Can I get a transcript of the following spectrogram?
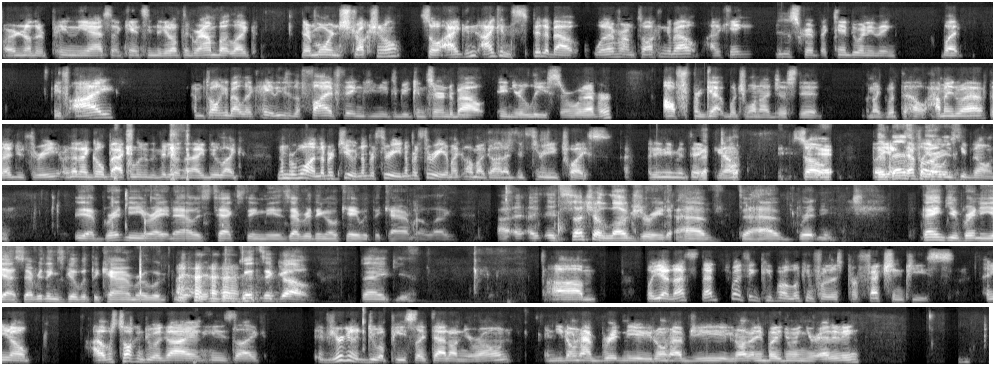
are another pain in the ass. and I can't seem to get off the ground, but like they're more instructional. So I can I can spit about whatever I'm talking about. I can't use a script. I can't do anything. But if I am talking about like, hey, these are the five things you need to be concerned about in your lease or whatever, I'll forget which one I just did. I'm like, what the hell? How many do I have? Did I do three? Or then I go back and look at the video and then I do like number one, number two, number three, number three. I'm like, oh my god, I did three twice. I didn't even think, you know. So, yeah, but yeah, definitely always keep going yeah, Brittany right now is texting me. Is everything okay with the camera? Like, I, I, it's such a luxury to have to have Brittany. Thank you, Brittany. Yes, everything's good with the camera. We're, we're, we're good to go. Thank you. Um, but yeah, that's that's what I think people are looking for this perfection piece. And you know, I was talking to a guy, and he's like, if you're gonna do a piece like that on your own, and you don't have Brittany, or you don't have G, you don't have anybody doing your editing,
